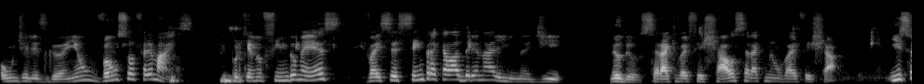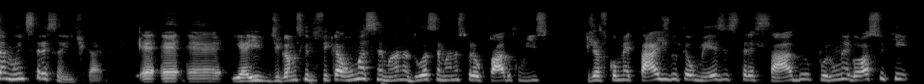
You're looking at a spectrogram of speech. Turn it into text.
onde eles ganham vão sofrer mais. Porque no fim do mês vai ser sempre aquela adrenalina de: meu Deus, será que vai fechar ou será que não vai fechar? Isso é muito estressante, cara. É, é, é, e aí, digamos que tu fica uma semana, duas semanas preocupado com isso, tu já ficou metade do teu mês estressado por um negócio que,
